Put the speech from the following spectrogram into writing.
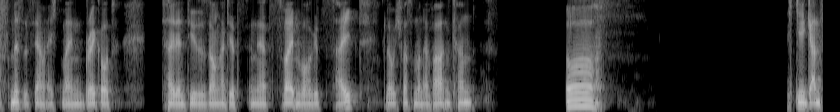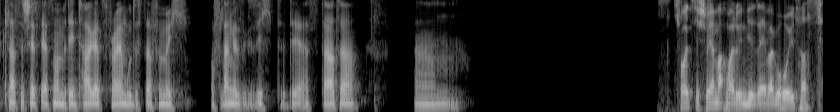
Smith ist ja echt mein Breakout-Talent. Die Saison hat jetzt in der zweiten Woche gezeigt, glaube ich, was man erwarten kann. Oh. Ich gehe ganz klassisch jetzt erstmal mit den Targets. Fryermuth ist da für mich auf lange Sicht der Starter. Ähm, Ich wollte es dir schwer machen, weil du ihn dir selber geholt hast.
